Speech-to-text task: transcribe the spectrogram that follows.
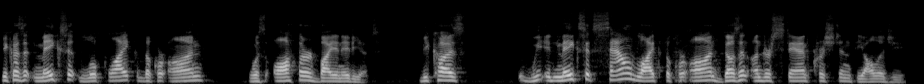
because it makes it look like the Quran was authored by an idiot. Because we, it makes it sound like the Quran doesn't understand Christian theology.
